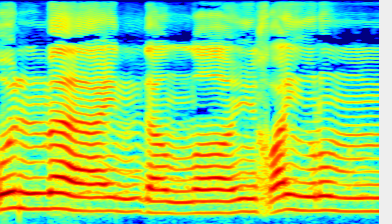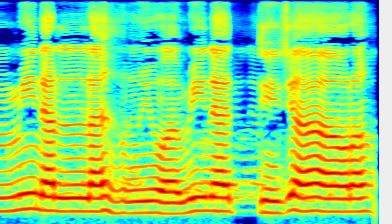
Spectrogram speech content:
قل ما عند الله خير من اللهو ومن التجارة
